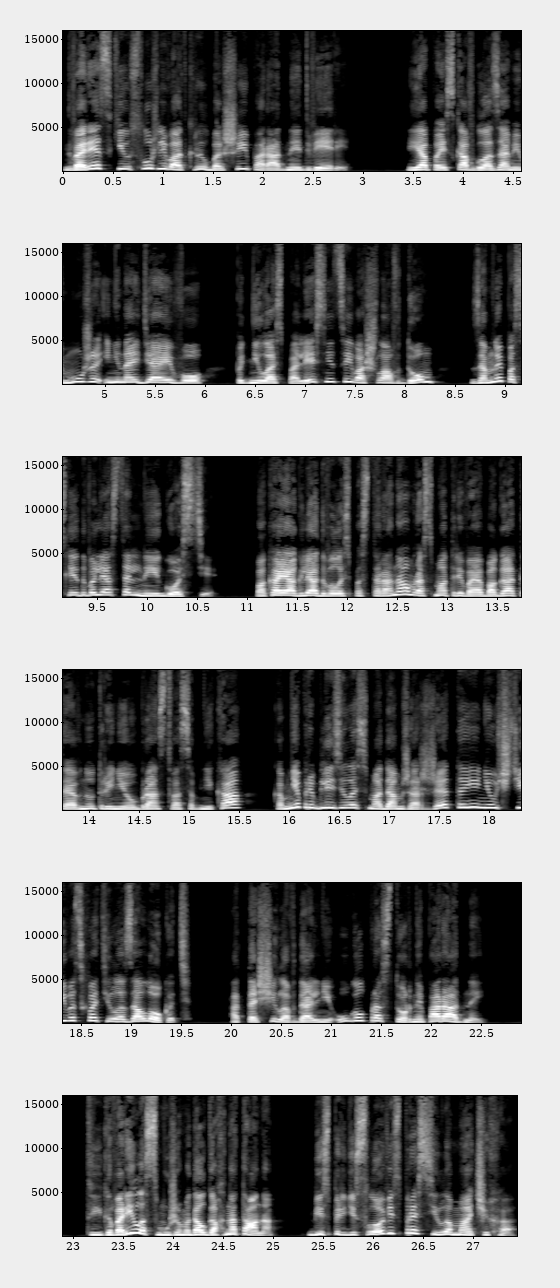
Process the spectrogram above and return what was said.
Дворецкий услужливо открыл большие парадные двери. Я, поискав глазами мужа и не найдя его, поднялась по лестнице и вошла в дом, за мной последовали остальные гости. Пока я оглядывалась по сторонам, рассматривая богатое внутреннее убранство особняка, ко мне приблизилась мадам Жоржетта и неучтиво схватила за локоть. Оттащила в дальний угол просторной парадной. «Ты говорила с мужем о долгах Натана?» Без предисловий спросила мачеха.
